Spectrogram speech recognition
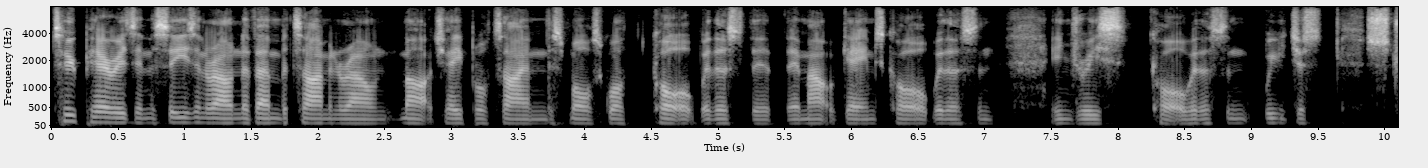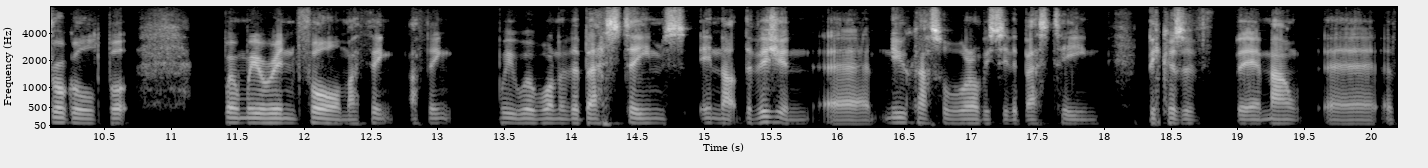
two periods in the season, around November time and around March, April time, the small squad caught up with us. The, the amount of games caught up with us, and injuries caught up with us, and we just struggled. But when we were in form, I think I think we were one of the best teams in that division. Uh, Newcastle were obviously the best team because of the amount uh, of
